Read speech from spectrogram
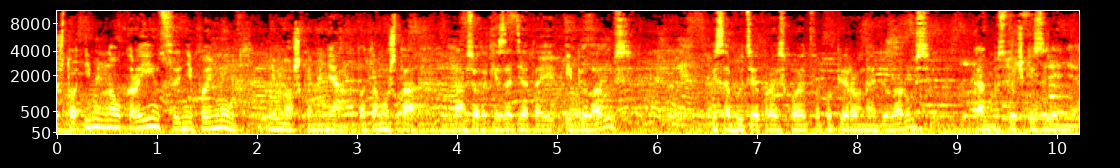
что именно украинцы не поймут немножко меня, потому что там все-таки задета и, и Беларусь и события происходят в оккупированной Беларуси, как бы с точки зрения.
